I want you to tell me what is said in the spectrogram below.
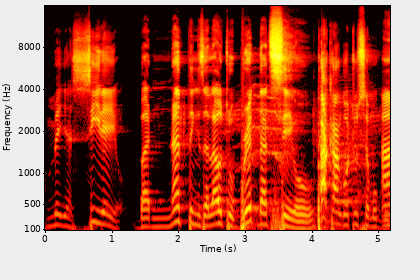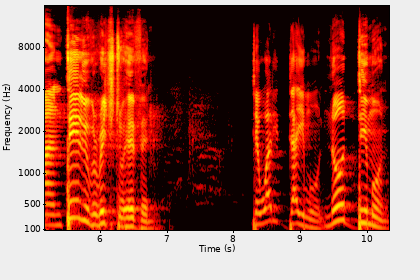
kumenya siira eyo. But nothing is allowed to break that seal paka ng'otuuse mu ggulu. until you've reached to heaven tewali dayimoni no demon.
